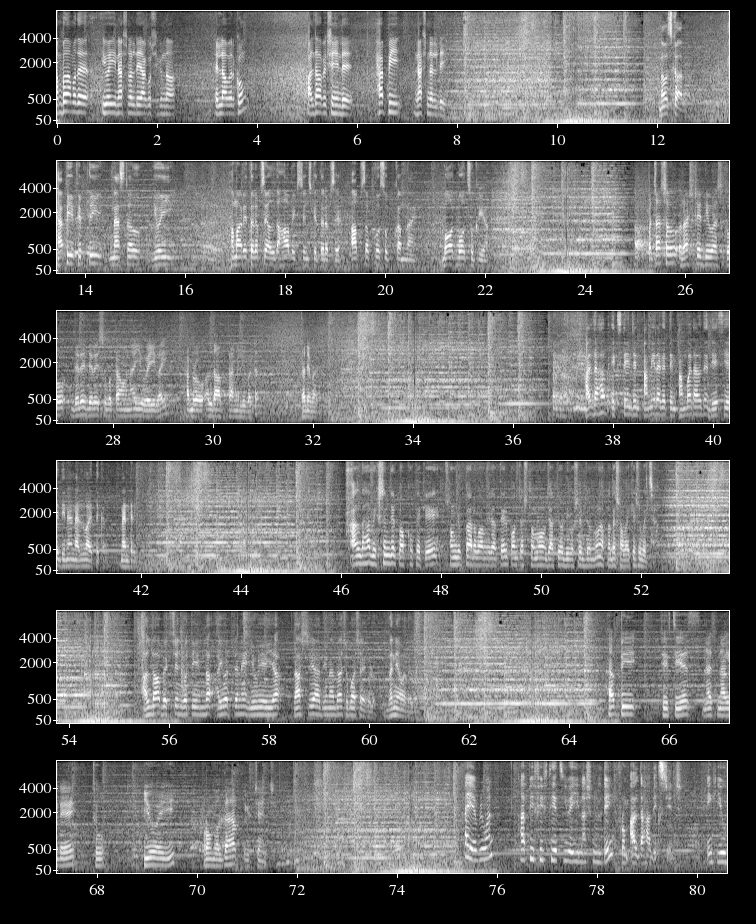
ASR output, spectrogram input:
അമ്പതാമത് U I national day ആഘോഷിക്കുന്ന എല്ലാവർക്കും അൽദാബ് എക്സ്ചേഞ്ചിൻ്റെ happy national day नमस्कार हैप्पी फिफ्टी नेशनल यूई हमारे तरफ से अल्दहाब एक्सचेंज की तरफ से आप सबको शुभकामनाएं बहुत बहुत शुक्रिया पचासौँ राष्ट्रिय दिवसको धेरै धेरै शुभकामना युएलाई हाम्रो अल्दाब फ्यामिलीबाट धन्यवाद அல்தஹாப் எக்ஸ்சேஞ்சின் அமீரகத்தின் ஐம்பதாவது தேசிய தின நல்வாழ்த்துக்கள் நன்றி আলদাহাব এক্সচেঞ্জের পক্ষ থেকে সংযুক্ত আরব আমিরাতের পঞ্চাশতম জাতীয় দিবসের জন্য আপনাদের সবাইকে শুভেচ্ছা ಅಲ್ದಾಬ್ ಎಕ್ಸ್ಚೇಂಜ್ ವತಿಯಿಂದ ಐವತ್ತನೇ ಯು ಎ ರಾಷ್ಟ್ರೀಯ ದಿನದ ಶುಭಾಶಯಗಳು. ಧನ್ಯವಾದಗಳು. Happy fifth years national day to U A from Al Dahab exchange hi everyone happy fifth years U A national day from Al Dahab exchange thank you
